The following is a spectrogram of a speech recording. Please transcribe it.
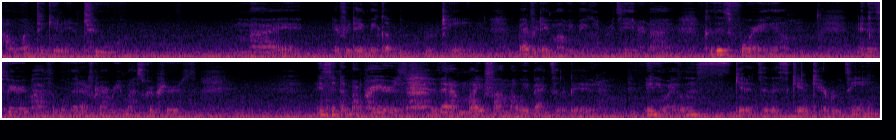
I want to get into my everyday makeup routine, my everyday mommy makeup routine or not. Because it's 4 a.m. and it's very possible that after I read my scriptures and send up my prayers that I might find my way back to the bed. Anyway, let's get into the skincare routine.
